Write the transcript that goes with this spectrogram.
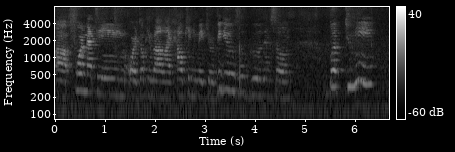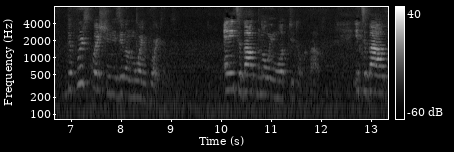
uh, formatting or talking about like how can you make your videos look good and so on. But to me, the first question is even more important. And it's about knowing what to talk about. It's about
